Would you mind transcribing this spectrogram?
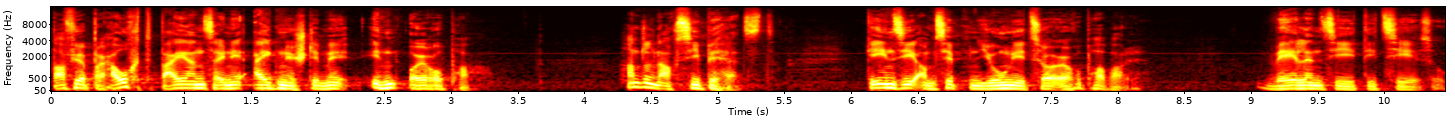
Dafür braucht Bayern seine eigene Stimme in Europa. Handeln auch Sie beherzt. Gehen Sie am 7. Juni zur Europawahl. Wählen Sie die CSU.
